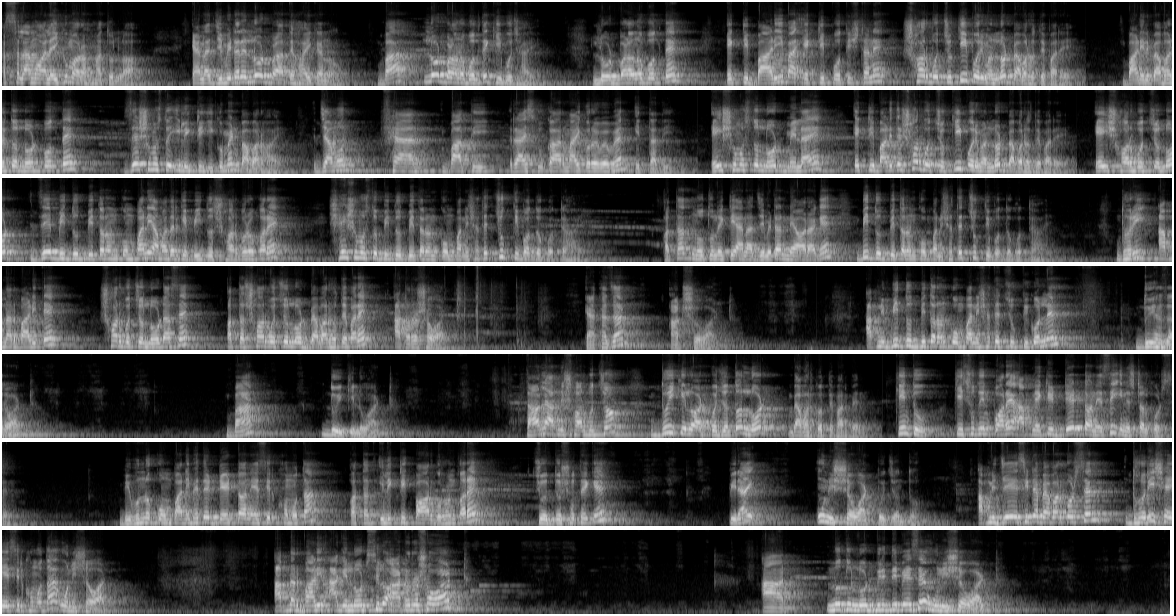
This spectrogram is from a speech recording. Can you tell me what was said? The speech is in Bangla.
আসসালামু আলাইকুম রহমতুল্লাহ। এনার্জি মিটারে লোড বাড়াতে হয় কেন? বা লোড বাড়ানো বলতে কি বোঝায়? লোড বাড়ানো বলতে একটি বাড়ি বা একটি প্রতিষ্ঠানে সর্বোচ্চ কী পরিমাণ লোড ব্যবহার হতে পারে? বাড়ির ব্যবহৃত লোড বলতে যে সমস্ত ইলেকট্রিক ইকুইপমেন্ট ব্যবহার হয়, যেমন ফ্যান, বাতি, রাইস কুকার মাইক্রোওয়েভ ওভেন ইত্যাদি। এই সমস্ত লোড মেলায় একটি বাড়িতে সর্বোচ্চ কী পরিমাণ লোড ব্যবহার হতে পারে? এই সর্বোচ্চ লোড যে বিদ্যুৎ বিতরণ কোম্পানি আমাদেরকে বিদ্যুৎ সরবরাহ করে, সেই সমস্ত বিদ্যুৎ বিতরণ কোম্পানির সাথে চুক্তিবদ্ধ করতে হয়। অর্থাৎ নতুন একটি এনার্জি মিটার নেওয়ার আগে বিদ্যুৎ বিতরণ কোম্পানির সাথে চুক্তিবদ্ধ করতে হয়। ধরি আপনার বাড়িতে সর্বোচ্চ লোড আছে, অর্থাৎ সর্বোচ্চ লোড ব্যবহার হতে পারে আঠারোশো ওয়াট। এক হাজার আটশো ওয়াট। আপনি বিদ্যুৎ বিতরণ কোম্পানির সাথে চুক্তি করলেন দুই হাজার ওয়াট বা দুই কিলো ওয়াট তাহলে আপনি সর্বোচ্চ দুই কিলো ওয়াট পর্যন্ত লোড ব্যবহার করতে পারবেন। কিন্তু কিছুদিন পরে আপনি একটি দেড় টন এসি ইনস্টল করছেন। বিভিন্ন কোম্পানি ভেদে দেড় টন এসির ক্ষমতা, অর্থাৎ ইলেকট্রিক পাওয়ার গ্রহণ করে চোদ্দোশো থেকে প্রায় উনিশশো ওয়াট পর্যন্ত। আপনি যে এসিটা ব্যবহার করছেন, ধরি সেই এসির ক্ষমতা উনিশশো ওয়াট আপনার বাড়ির আগে লোড ছিল আঠারোশো ওয়াট আর নতুন লোড বৃদ্ধি পেয়েছে উনিশশো ওয়াট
